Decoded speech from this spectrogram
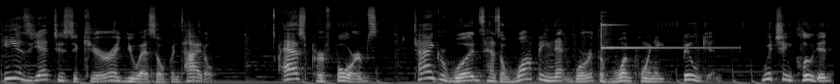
he is yet to secure a US Open title. As per Forbes, Tiger Woods has a whopping net worth of 1.8 billion, which included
